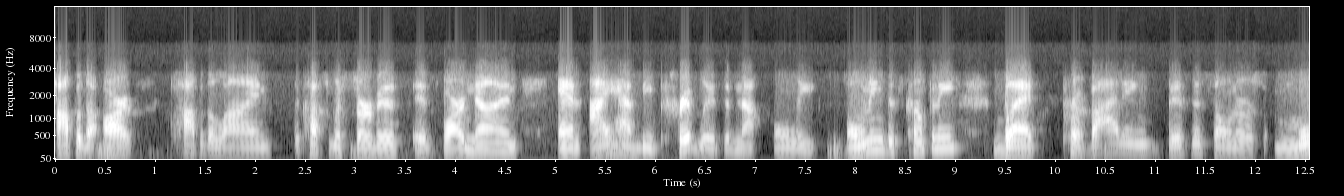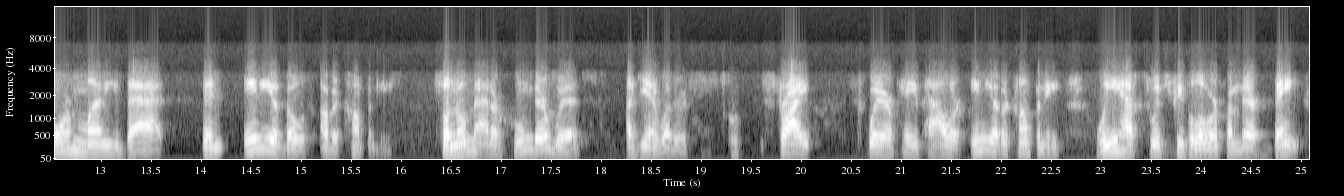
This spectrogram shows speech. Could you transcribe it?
top of the art, top of the line. The customer service is bar none. And I have the privilege of not only owning this company, but providing business owners more money back than any of those other companies. So no matter whom they're with, again, whether it's Stripe, Square, PayPal, or any other company, we have switched people over from their banks.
